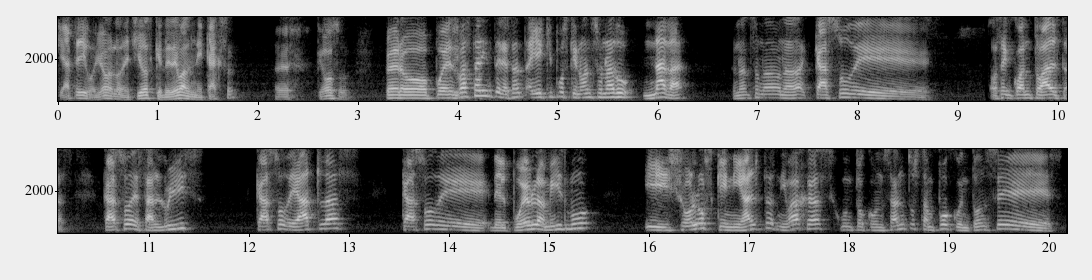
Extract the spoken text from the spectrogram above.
Que ya te digo yo, lo de Chivas que le deba al Necaxa, eh, qué oso. Pero pues va a estar interesante, hay equipos que no han sonado nada, no han sonado nada, caso de, o sea, en cuanto a altas, caso de San Luis, caso de Atlas, caso de, del Puebla mismo, y Cholos que ni altas ni bajas, junto con Santos tampoco, entonces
